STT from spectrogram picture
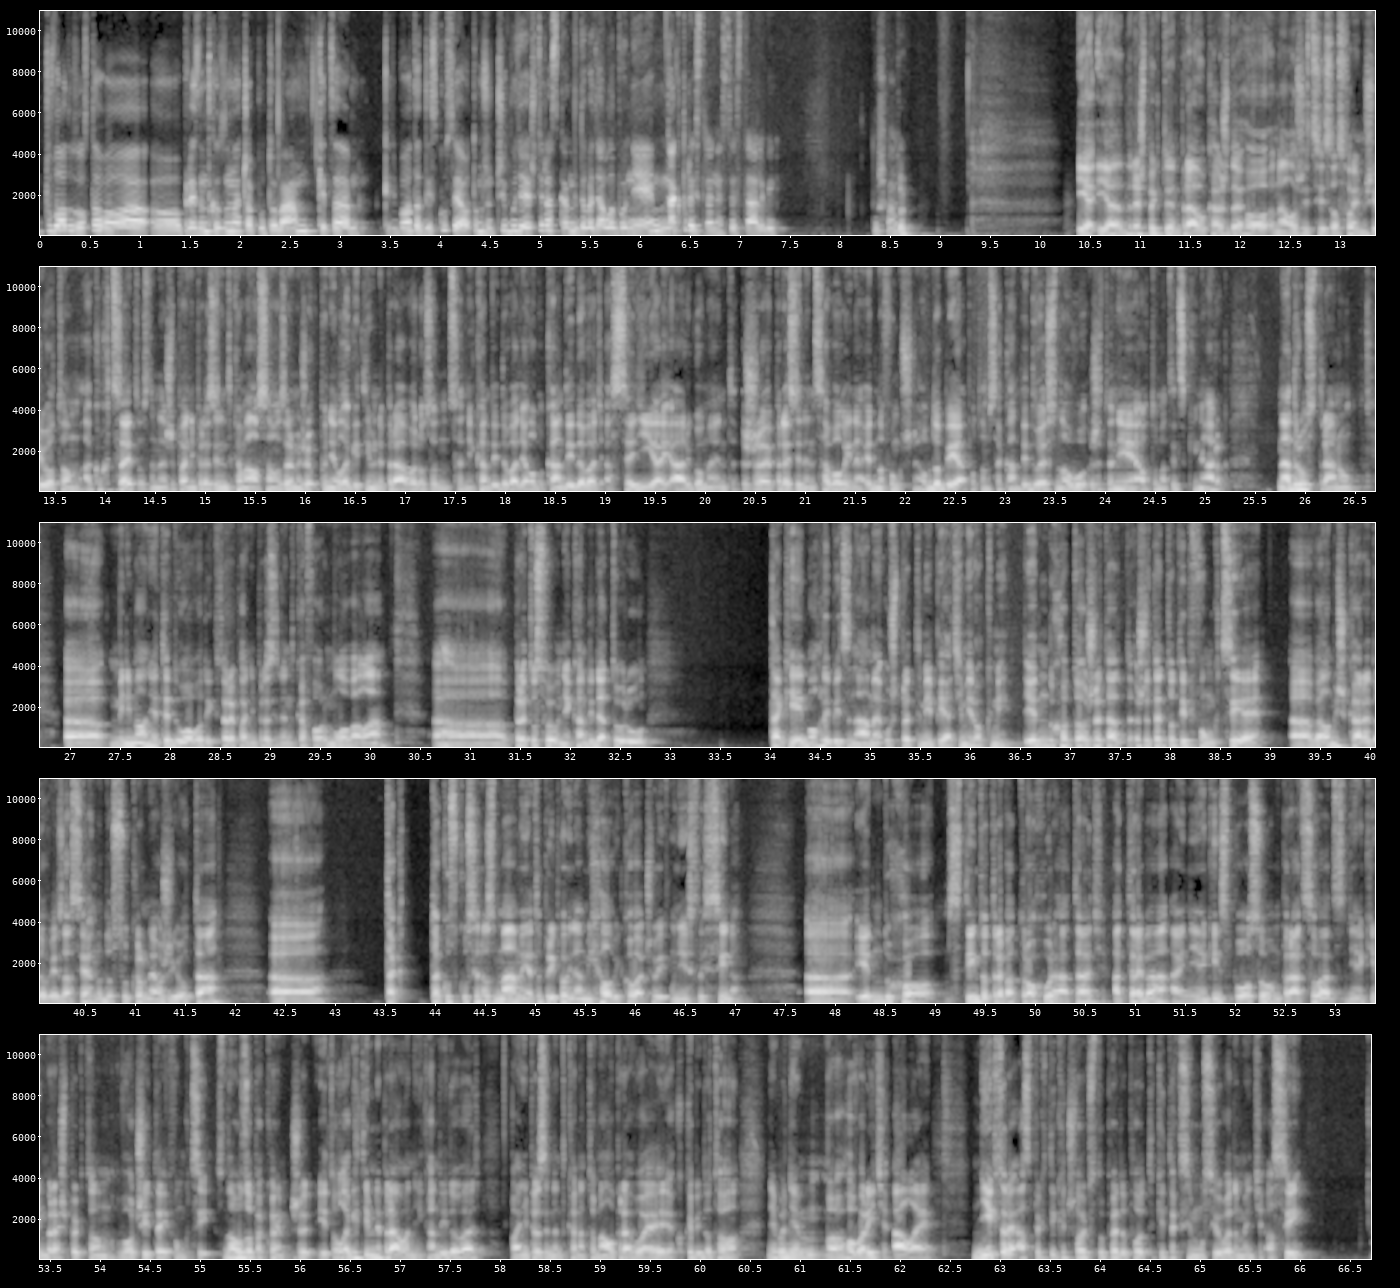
tú vládu zostavala uh, prezidentka Zuzana Čaputová. Keď, sa, keď bola tá diskusia o tom, že či bude ešte raz kandidovať alebo nie, na ktorej strane ste stáli vy? Dušan? Ja, ja rešpektujem právo každého naložiť si so svojím životom ako chce. To znamená, že pani prezidentka mala samozrejme, že úplne legitímne právo rozhodnúť sa nekandidovať alebo kandidovať a sedí aj argument, že prezident sa volí na jednofunkčné obdobie a potom sa kandiduje znovu, že to nie je automatický nárok. Na druhú stranu, eh, minimálne tie dôvody, ktoré pani prezidentka formulovala eh, pre tú svoju nekandidatúru, tak jej mohli byť známe už pred tými 5 rokmi. Jednoducho to, že, tá, že tento typ funkcie veľmi škaredo vie zasiahnuť do súkromného života, tak takú skúsenosť máme. Ja to pripomínam Michalovi Kovačovi, uniesli syna. Uh, jednoducho s týmto treba trochu rátať a treba aj nejakým spôsobom pracovať s nejakým rešpektom voči tej funkcii. Znovu zopakujem, že je to legitimné právo nekandidovať, pani prezidentka na to mal právo aj ako keby do toho nebudem hovoriť, ale niektoré aspekty, keď človek vstupuje do politiky, tak si musí uvedomiť asi,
